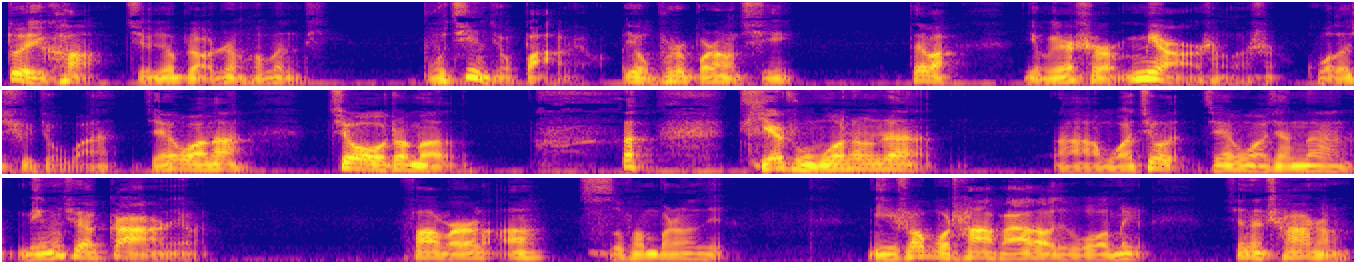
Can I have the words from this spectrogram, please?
对抗解决不了任何问题，不进就罢了，又不是不让骑，对吧？有些事儿面上的事过得去就完。结果呢，就这么 铁杵磨成针。啊！我就结果现在呢，明确告诉你了，发文了啊，四环不让进。你说不插牌子，我就我没，现在插上了，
